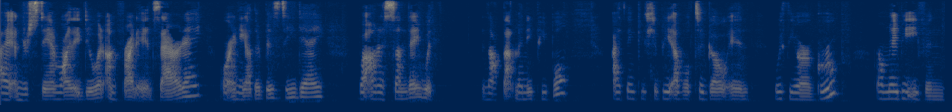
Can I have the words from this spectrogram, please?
I understand why they do it on Friday and Saturday or any other busy day, but on a Sunday with not that many people, I think you should be able to go in with your group or maybe even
